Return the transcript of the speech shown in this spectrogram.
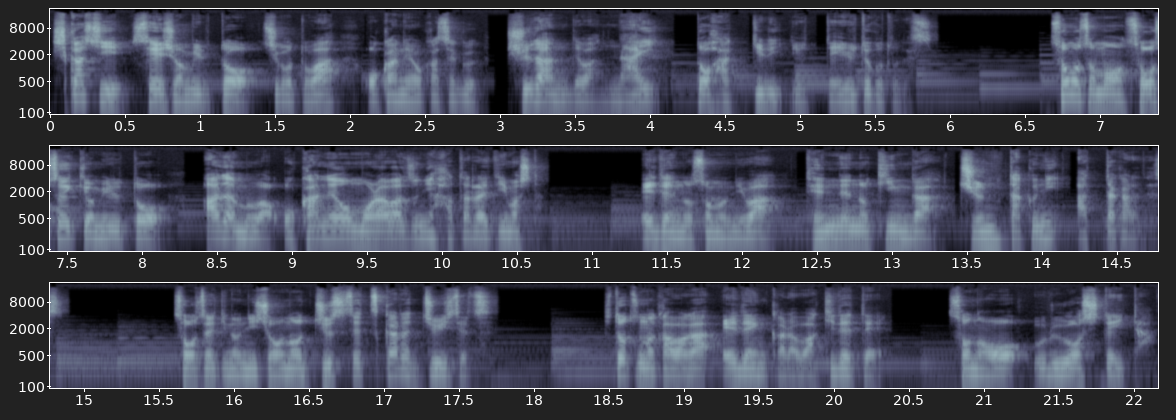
しかし聖書を見ると仕事はお金を稼ぐ手段ではないとはっきり言っているということです。そもそも創世記を見るとアダムはお金をもらわずに働いていました。エデンの園には天然の金が潤沢にあったからです。創世記の2章の10節から11節。一つの川がエデンから湧き出て園を潤していた。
